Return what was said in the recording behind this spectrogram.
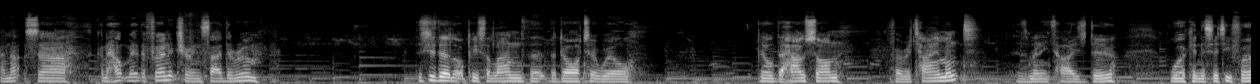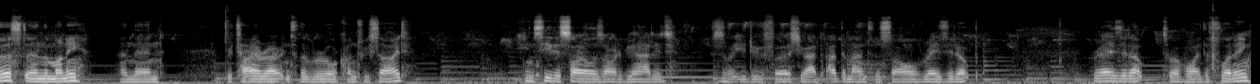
and that's uh, going to help make the furniture inside the room. This is the little piece of land that the daughter will build the house on for retirement, as many Thais do work in the city first, earn the money, and then retire out into the rural countryside. You can see the soil has already been added. This is what you do first. You add, add the mountain soil, raise it up, raise it up to avoid the flooding.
